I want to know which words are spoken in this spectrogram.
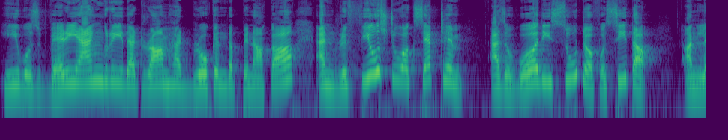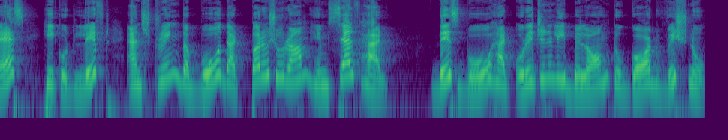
He was very angry that Ram had broken the Pinaka and refused to accept him as a worthy suitor for Sita unless he could lift and string the bow that Parashuram himself had. This bow had originally belonged to God Vishnu.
